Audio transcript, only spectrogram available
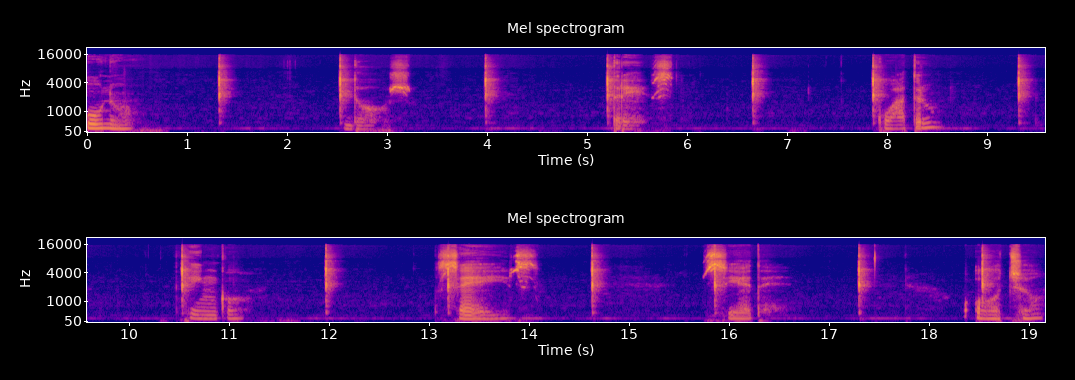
1, 2, 3, 4, 5, 6, 7, 8,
